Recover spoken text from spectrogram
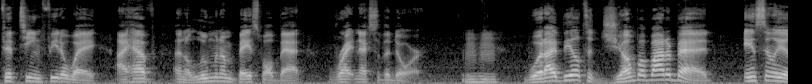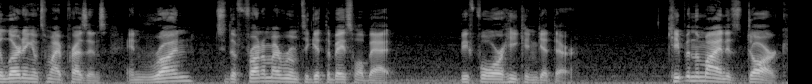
15 feet away. I have an aluminum baseball bat right next to the door. mm-hmm. Would I be able to jump up out of bed, instantly alerting him to my presence, and run to the front of my room to get the baseball bat before he can get there? Keep in the mind it's dark.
